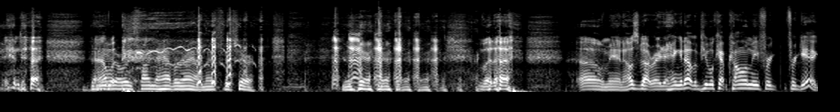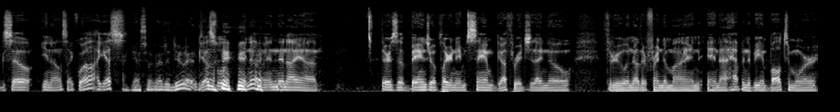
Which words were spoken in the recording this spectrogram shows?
and uh, Benny's always fun to have around, that's for sure. but uh, oh man, I was about ready to hang it up, but people kept calling me for for gigs. So you know, it's like, well, I guess I guess I better do it. I guess we'll, you know. And then I uh, there's a banjo player named Sam Guthridge that I know through another friend of mine, and I happened to be in Baltimore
